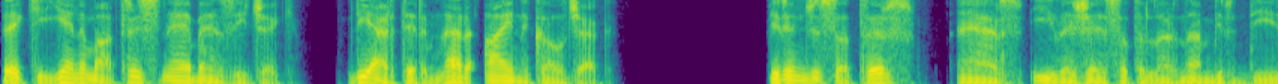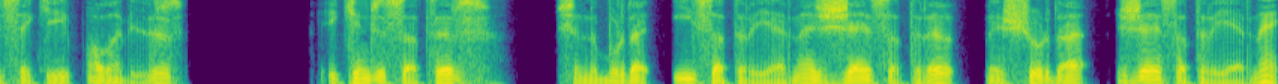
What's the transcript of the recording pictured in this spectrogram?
Peki, yeni matris neye benzeyecek? Diğer terimler aynı kalacak. Birinci satır, eğer i ve j satırlarından biri değilse ki olabilir. İkinci satır, şimdi burada i satırı yerine j satırı ve şurada j satırı yerine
